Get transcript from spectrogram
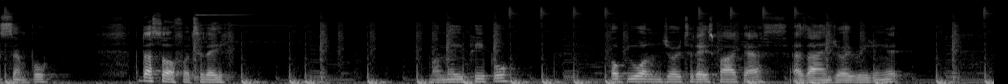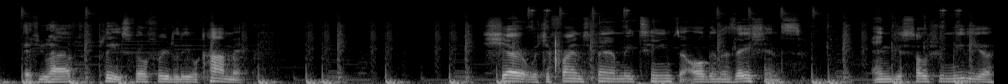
Simple. But that's all for today. My made people. Hope you all enjoyed today's podcast as I enjoyed reading it. If you have, please feel free to leave a comment Share it with your friends, family, teams, and organizations and your social media.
